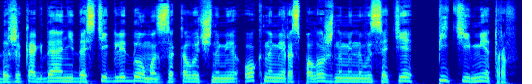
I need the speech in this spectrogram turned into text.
даже когда они достигли дома с заколоченными окнами, расположенными на высоте 5 метров.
